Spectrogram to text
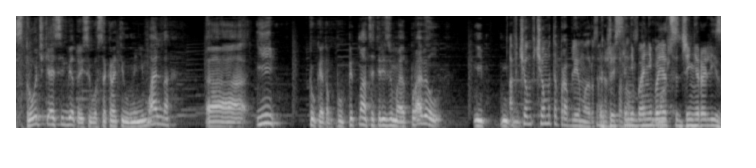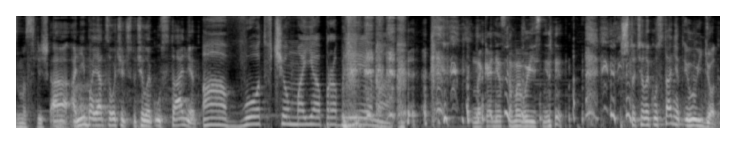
строчки о себе, то есть его сократил минимально. А, и сколько я там, 15 резюме отправил, и... А в чем, в чем эта проблема? Расскажи, То есть они, они боятся Может... генерализма слишком. А, а... Они боятся очень, что человек устанет. А, вот в чем моя проблема. Наконец-то мы выяснили. Что человек устанет и уйдет.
